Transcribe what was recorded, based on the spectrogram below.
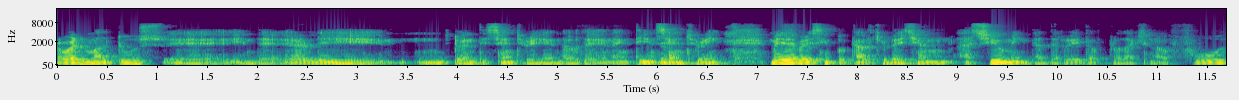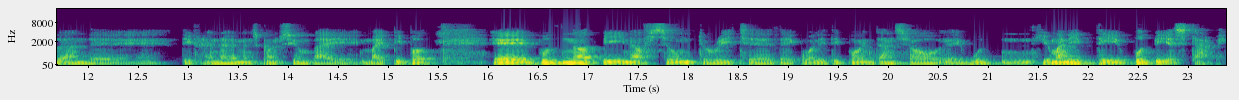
Robert Malthus uh, in the early 20th century, end of the 19th century, made a very simple calculation, assuming that the rate of production of food and the different elements consumed by, by people uh, would not be enough soon to reach uh, the equality point, and so uh, would, humanity would be starving.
